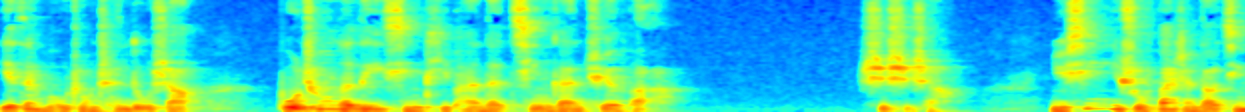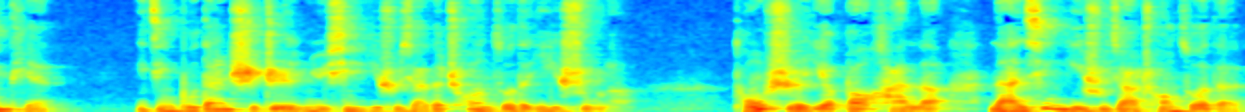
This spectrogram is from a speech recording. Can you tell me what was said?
也在某种程度上补充了理性批判的情感缺乏。事实上，女性艺术发展到今天，已经不单是指女性艺术家的创作的艺术了，同时也包含了男性艺术家创作的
